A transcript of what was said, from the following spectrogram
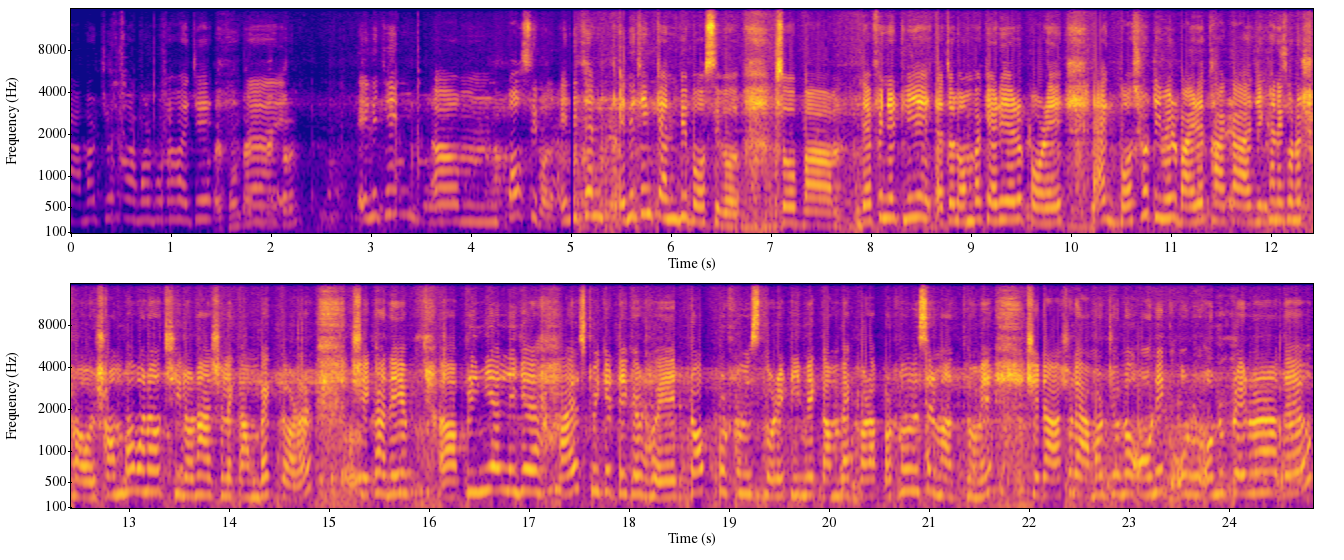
আমার জন্য আমার মনে হয় যে anything possible anything anything can be possible so definitely এত লম্বা ক্যারিয়ারের পরে এক বছর টিমের বাইরে থাকা যেখানে কোনো সম্ভাবনাও ছিল না আসলে কামব্যাক করার সেখানে প্রিমিয়ার লিগে হায়েস্ট উইকেট টেকার হয়ে টপ পারফরমেন্স করে টিমে কামব্যাক করা পারফরমেন্সের মাধ্যমে সেটা আসলে আমার জন্য অনেক অনু- অনুপ্রেরণাদায়ক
